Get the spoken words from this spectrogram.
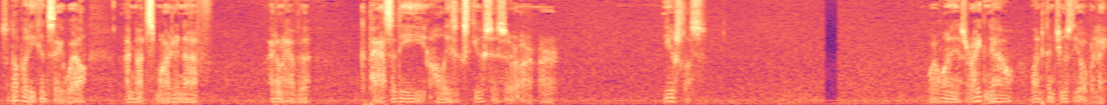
So nobody can say, well, I'm not smart enough. I don't have the capacity. All these excuses are, are, are useless. Where one is right now, one can choose the overlay.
